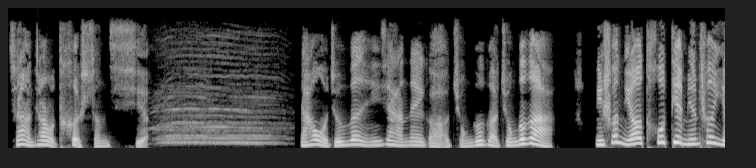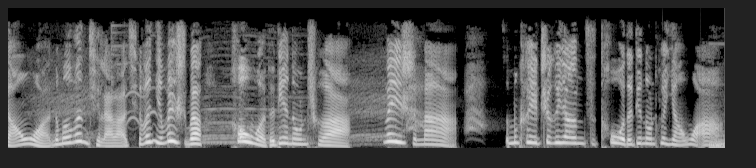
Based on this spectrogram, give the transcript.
前两天我特生气，然后我就问一下那个囧哥哥，囧哥哥，你说你要偷电瓶车养我，那么问题来了，请问你为什么要偷我的电动车？为什么？怎么可以这个样子偷我的电动车养我啊？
